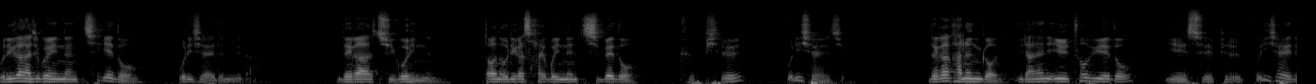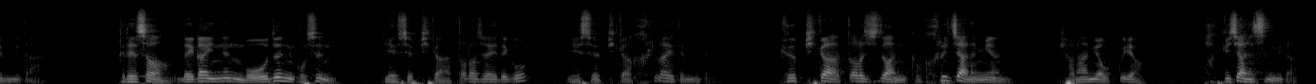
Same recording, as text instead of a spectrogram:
우리가 가지고 있는 책에도 뿌리셔야 됩니다. 내가 쥐고 있는 또한 우리가 살고 있는 집에도 그 피를 뿌리셔야지요. 내가 가는 곳, 일하는 일터 위에도 예수의 피를 뿌리셔야 됩니다. 그래서 내가 있는 모든 곳은 예수의 피가 떨어져야 되고 예수의 피가 흘러야 됩니다. 그 피가 떨어지지도 않고 흐르지 않으면 변함이 없고요. 바뀌지 않습니다.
